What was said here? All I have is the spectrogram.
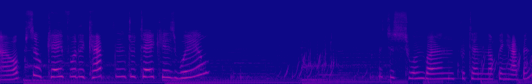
I hope it's okay for the captain to take his wheel. Let's just swim by and pretend nothing happened.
